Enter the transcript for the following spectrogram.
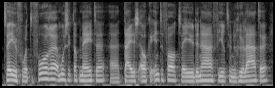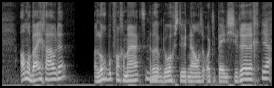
twee uur voor tevoren moest ik dat meten. Tijdens elke interval, twee uur daarna, 24 uur later. Allemaal bijgehouden. Een logboek van gemaakt. Mm Dat ook doorgestuurd naar onze orthopedisch chirurg. Ja.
